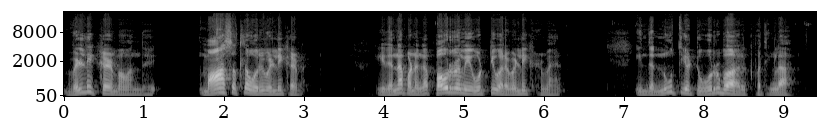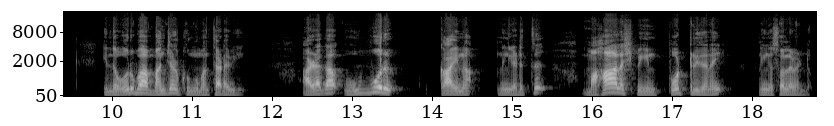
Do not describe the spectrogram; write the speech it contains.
வெள்ளிக்கிழமை வந்து மாதத்தில் ஒரு வெள்ளிக்கிழமை. இது என்ன பண்ணுங்கள் பௌர்ணமி ஒட்டி வர வெள்ளிக்கிழமை இந்த நூற்றி எட்டு ஒரு ரூபா இருக்குது பார்த்தீங்களா இந்த ஒரு ரூபா மஞ்சள் குங்குமம் தடவி அழகாக ஒவ்வொரு காயினாக நீங்கள் எடுத்து மகாலட்சுமியின் போற்றிதனை நீங்கள் சொல்ல வேண்டும்.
